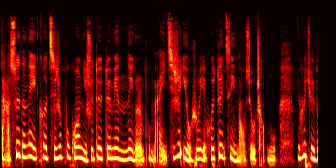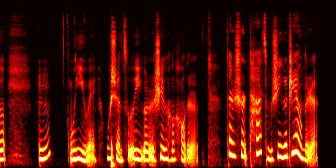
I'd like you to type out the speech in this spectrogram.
打碎的那一刻，其实不光你是对对面的那个人不满意，其实有时候也会对自己恼羞成怒。你会觉得，嗯，我以为我选择了一个人是一个很好的人。但是他怎么是一个这样的人，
